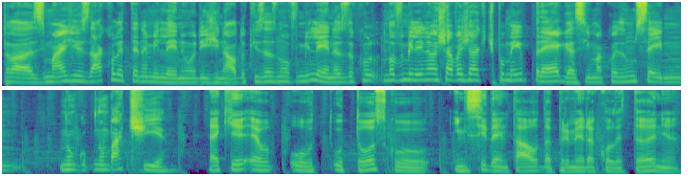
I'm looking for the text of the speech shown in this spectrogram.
pelas imagens da coletânea Millennium original do que das Novo Millennium. As do Novo Millennium eu achava já que, tipo, meio prega, assim, uma coisa, não sei, não, não, não batia. É que eu, o, o tosco incidental da primeira coletânea,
